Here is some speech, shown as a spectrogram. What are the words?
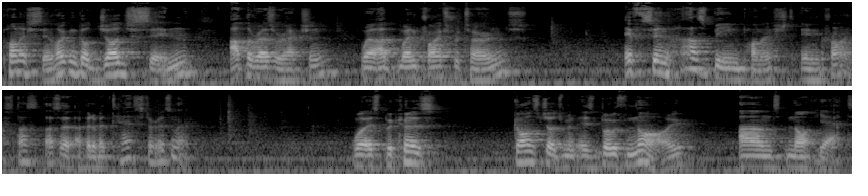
punish sin? How can God judge sin at the resurrection, when, uh, when Christ returns, if sin has been punished in Christ. That's, that's a, a bit of a tester, isn't it? Well, it's because God's judgment is both now and not yet.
